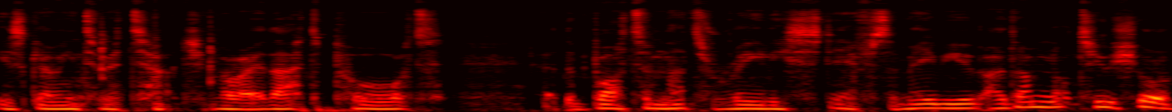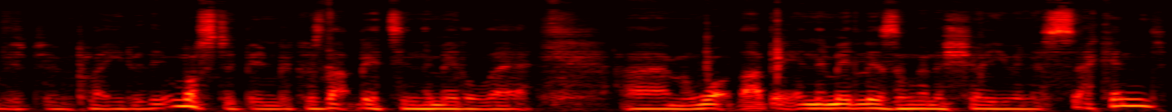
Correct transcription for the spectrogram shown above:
is going to attach via that port at the bottom. That's really stiff. So maybe, I'm not too sure if it's been played with. It must have been because that bit's in the middle there. Um, and what that bit in the middle is, I'm going to show you in a second.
